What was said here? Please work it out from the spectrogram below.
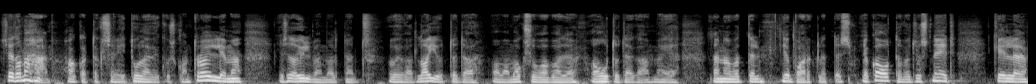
seda vähem hakatakse neid tulevikus kontrollima ja seda ülbemalt nad võivad laiutada oma maksuvabade autodega meie tänavatel ja parklates. ja kaotavad just need, kelle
